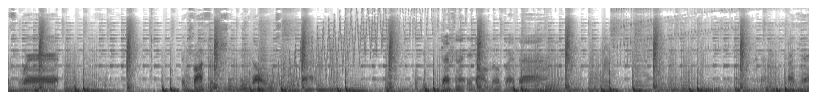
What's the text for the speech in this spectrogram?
That's where the traffic should be going it definitely don't look like that. Okay.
